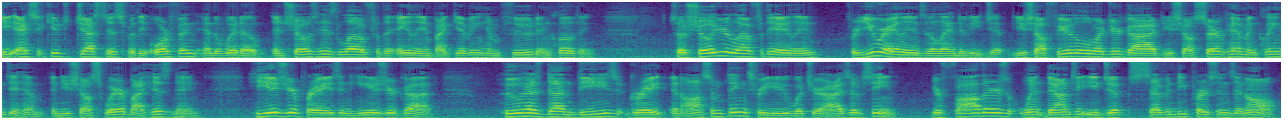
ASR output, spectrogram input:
He executes justice for the orphan and the widow, and shows his love for the alien by giving him food and clothing. So show your love for the alien, for you were aliens in the land of Egypt. You shall fear the Lord your God, you shall serve him and cling to him, and you shall swear by his name. He is your praise, and he is your God. Who has done these great and awesome things for you, which your eyes have seen? Your fathers went down to Egypt, seventy persons in all,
